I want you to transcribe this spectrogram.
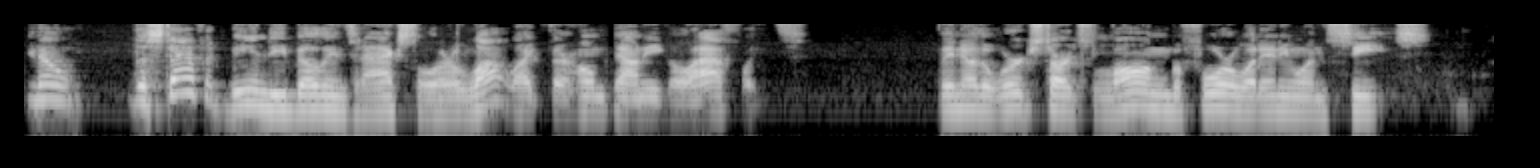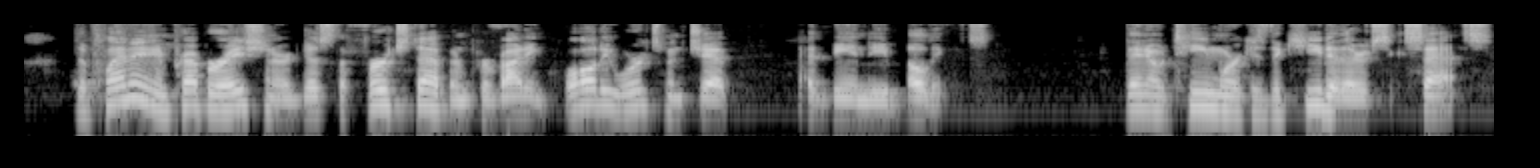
You know, the staff at B&D Buildings in Axtell are a lot like their hometown Eagle athletes. They know the work starts long before what anyone sees. The planning and preparation are just the first step in providing quality workmanship at B&D Buildings. They know teamwork is the key to their success.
